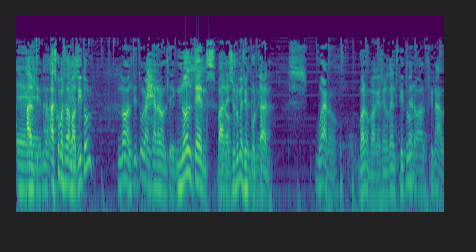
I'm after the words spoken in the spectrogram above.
Eh, El, ti- Has començat amb el És- títol? No, el títol encara no el tinc. No el tens, vale, No, això és el més no important. Bueno, Bueno, perquè si no tens títol... però al final,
